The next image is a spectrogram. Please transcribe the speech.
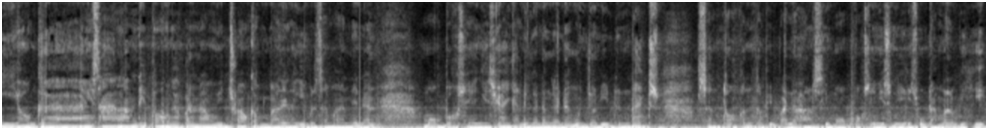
Yo guys, salam depo. Nggak pernah withdraw. Kembali lagi bersama Ane dan Mobox ya guys. Ya yang digadang-gadang menjadi the next Sun token. Tapi padahal si Mobox ini sendiri sudah melebihi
